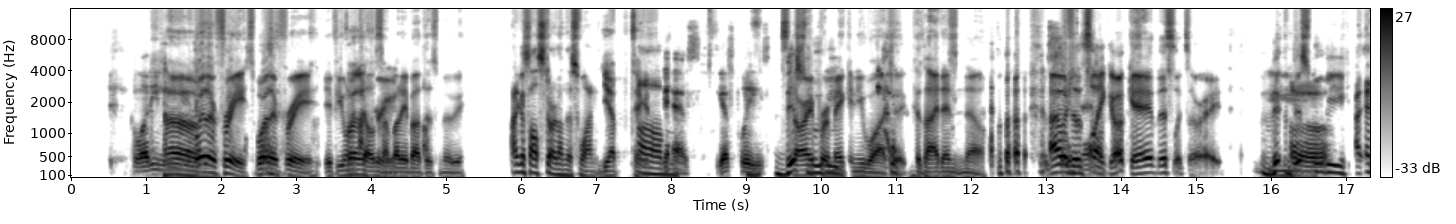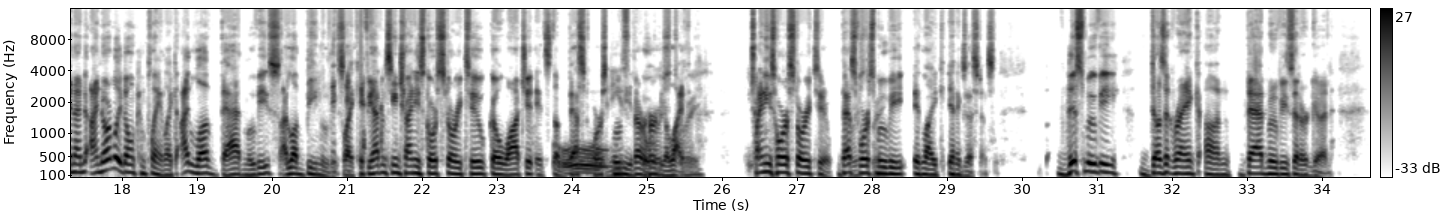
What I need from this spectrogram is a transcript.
bloody New Oh. Year. Spoiler free. Spoiler free. If you want to tell Spoiler-free. somebody about this movie. I guess I'll start on this one. Yep. Take it. Um, Yes, yes, please. This Sorry for making you watch it because I didn't know. I was so just bad. like, okay, this looks all right. Th- this Uh. movie, and I, I normally don't complain. Like I love bad movies. I love B movies. Like if you haven't seen Chinese Ghost Story 2, go watch it. It's the best Ooh. worst movie you've ever heard in your life. Chinese Horror Story 2, best Horror worst Story. movie in like in existence. This movie doesn't rank on bad movies that are good.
